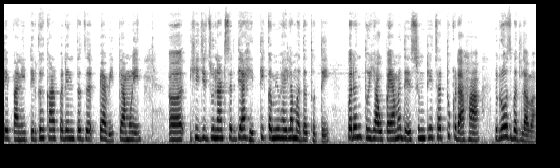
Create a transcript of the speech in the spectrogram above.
ते पाणी दीर्घकाळपर्यंत जर प्यावे, त्यामुळे ही जी जुनाट सर्दी आहे, ती कमी व्हायला मदत होते. परंतु ह्या उपायामध्ये सुंठेचा तुकडा हा रोज बदलावा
